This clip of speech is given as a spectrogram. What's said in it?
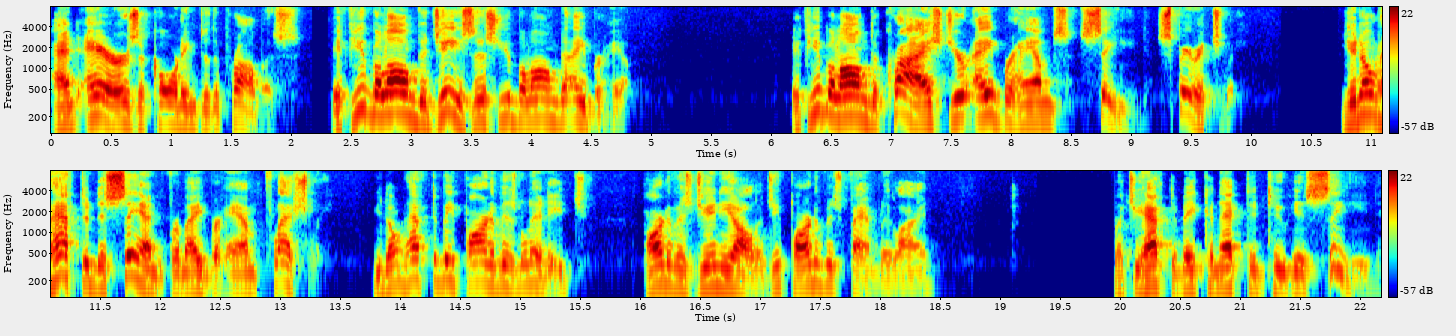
and heirs according to the promise. If you belong to Jesus, you belong to Abraham. If you belong to Christ, you're Abraham's seed, spiritually. You don't have to descend from Abraham fleshly. You don't have to be part of his lineage, part of his genealogy, part of his family line. But you have to be connected to his seed,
